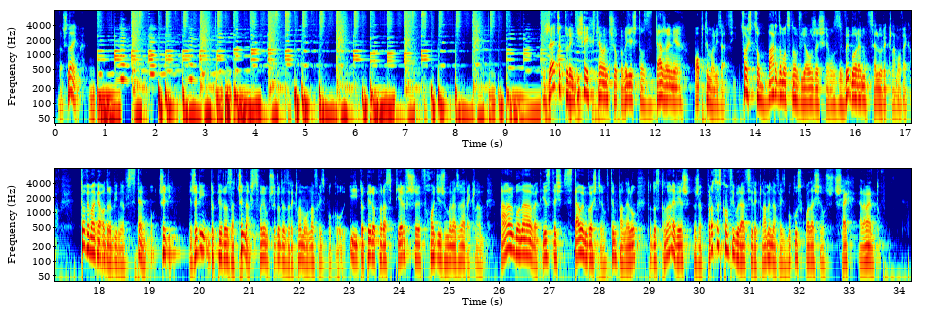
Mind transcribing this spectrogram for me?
Zaczynajmy. Rzecz, o której dzisiaj chciałem Ci opowiedzieć, to zdarzenie optymalizacji. Coś, co bardzo mocno wiąże się z wyborem celu reklamowego. To wymaga odrobiny wstępu, czyli jeżeli dopiero zaczynasz swoją przygodę z reklamą na Facebooku i dopiero po raz pierwszy wchodzisz w menadżera reklam, albo nawet jesteś stałym gościem w tym panelu, to doskonale wiesz, że proces konfiguracji reklamy na Facebooku składa się z trzech elementów.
